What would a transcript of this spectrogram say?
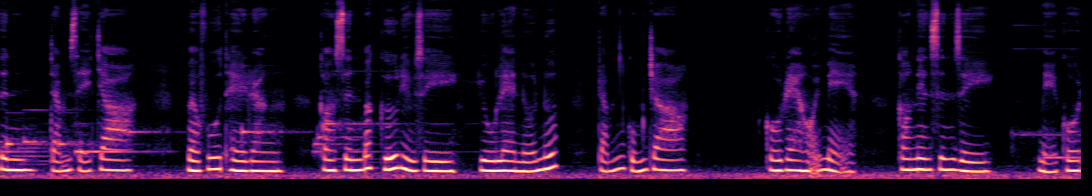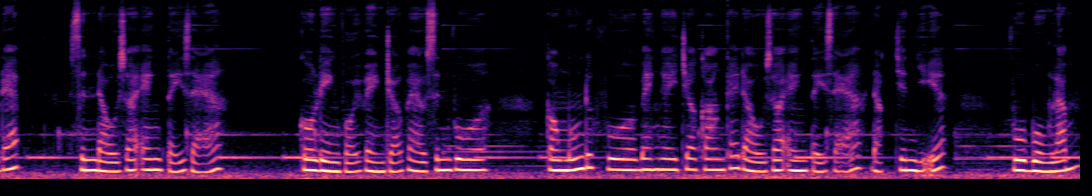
xin trẫm sẽ cho. Và vua thề rằng, con xin bất cứ điều gì, dù là nửa nước, trẫm cũng cho cô ra hỏi mẹ, con nên xin gì? Mẹ cô đáp, xin đầu do an tẩy giả. Cô liền vội vàng trở vào xin vua. Con muốn đức vua ban ngay cho con cái đầu do an tẩy giả đặt trên dĩa. Vua buồn lắm,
